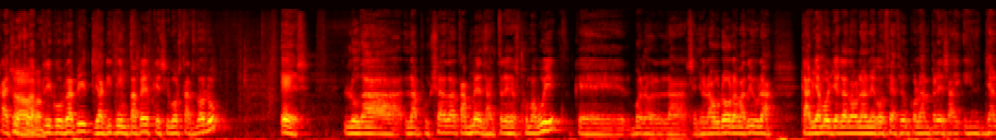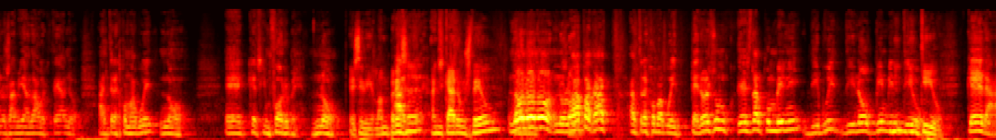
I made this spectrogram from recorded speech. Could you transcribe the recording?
que això t'ho explico ràpid, i aquí tinc papers que si vols te'ls dono, és lo de la pujada també del 3,8, que bueno, la señora Aurora va dir que habíamos llegado a una negociación con la empresa y ya nos había dado este año al 3,8, no. Eh, que s'informe, no. És a dir, l'empresa Ah, encara us deu... No, no, no, no lo ha pagat al 3,8, però és, un, és del conveni 18, 19, 20, 21, 21. que era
